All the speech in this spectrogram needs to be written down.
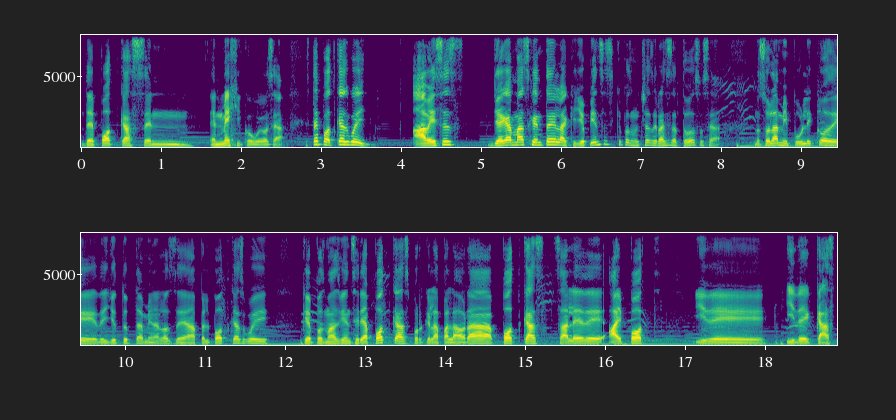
de podcasts en, en México, güey. O sea, este podcast, güey, a veces llega más gente de la que yo pienso, así que pues muchas gracias a todos. O sea, no solo a mi público de, de YouTube, también a los de Apple Podcast, güey. Que pues más bien sería podcast, porque la palabra podcast sale de iPod y de. Y de cast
